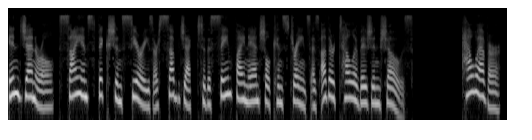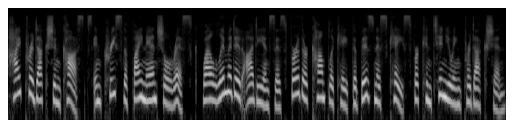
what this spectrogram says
In general, science fiction series are subject to the same financial constraints as other television shows. However, high production costs increase the financial risk, while limited audiences further complicate the business case for continuing production.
